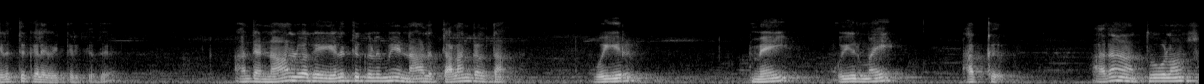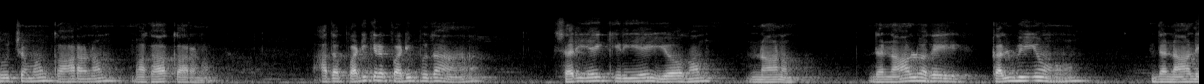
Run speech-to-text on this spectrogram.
எழுத்துக்களை வைத்திருக்குது. அந்த நால் வகை எழுத்துக்களுமே நாலு தளங்கள் தான். உயிர் மெய் உயிர்மை அக்கு. அதான் தூளம் சூட்சமம் காரணம் மகா காரணம். அதை படிக்கிற படிப்பு தான் சரியை கிரியை யோகம் நாணம் இந்த நால் வகை கல்வியும் இந்த நாலு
